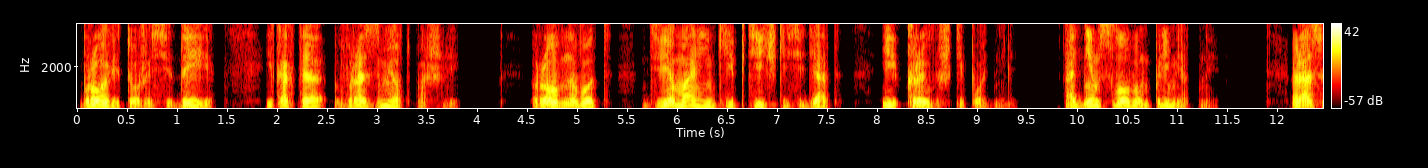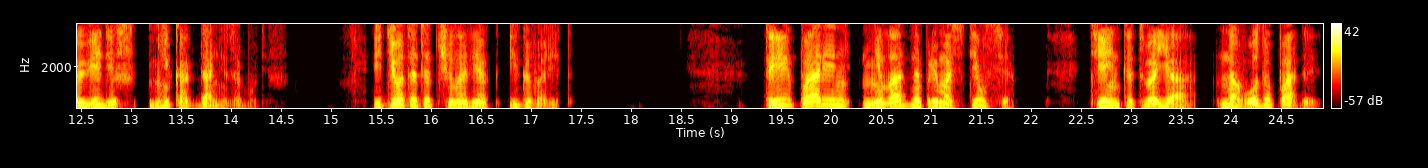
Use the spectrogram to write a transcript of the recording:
Брови тоже седые, и как-то в размет пошли. Ровно вот две маленькие птички сидят и крылышки подняли. Одним словом, приметные. Раз увидишь, никогда не забудешь. Идет этот человек и говорит. Ты, парень, неладно примостился. Тень-то твоя на воду падает.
